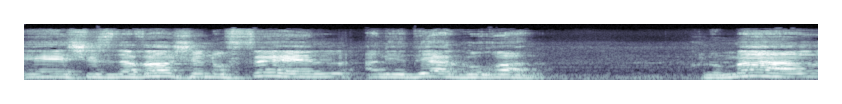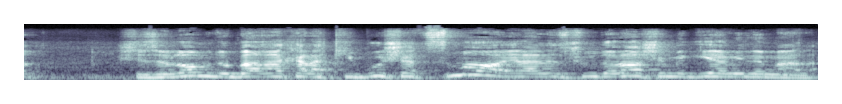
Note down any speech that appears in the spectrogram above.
אה, שזה דבר שנופל על ידי הגורל. כלומר, שזה לא מדובר רק על הכיבוש עצמו, אלא על איזשהו דבר שמגיע מלמעלה.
